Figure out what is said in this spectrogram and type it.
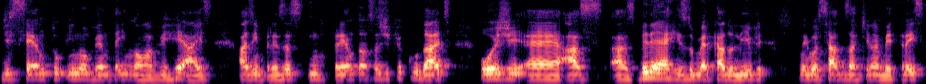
de 199 reais. As empresas enfrentam essas dificuldades. Hoje, é, as, as BDRs do Mercado Livre negociados aqui na B3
